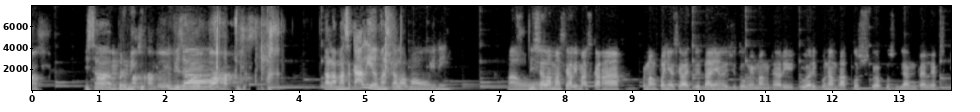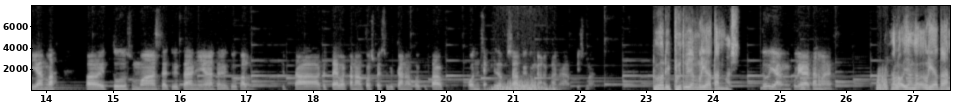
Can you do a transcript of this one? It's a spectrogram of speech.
mas. Bisa oh, berminggu, nanti bisa habis. lama sekali ya mas kalau mau ini mau bisa lama sekali mas karena memang banyak sekali cerita yang di situ. Memang dari 2629 relief sekian lah. Uh, itu semua ada ceritanya dan itu kalau kita detailkan atau spesifikkan atau kita konsep satu-satu itu nggak akan habis mas. 2000 itu yang kelihatan mas? Itu yang kelihatan mas. Kalau yang nggak kelihatan?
